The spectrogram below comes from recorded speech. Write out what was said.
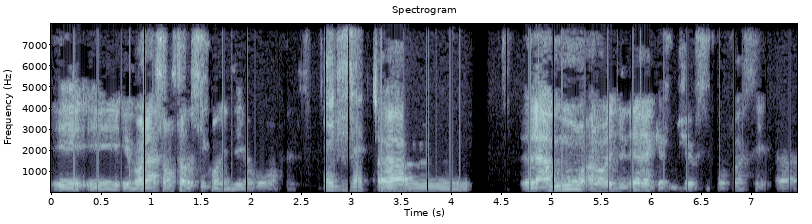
Et, et, et, voilà, c'est en ça aussi qu'on est des héros, en fait. Exactement. Euh, l'amour, alors les deux dernières questions que j'ai aussi pour toi, c'est euh,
